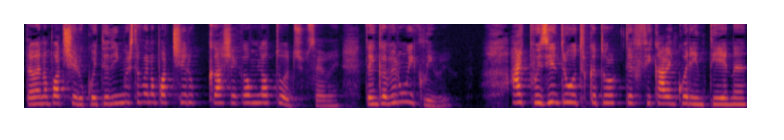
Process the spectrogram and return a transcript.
Também não pode ser o coitadinho, mas também não pode ser o que acha que é o melhor de todos, percebem? Tem que haver um equilíbrio. Ai, depois entra outro cantor que teve que ficar em quarentena,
